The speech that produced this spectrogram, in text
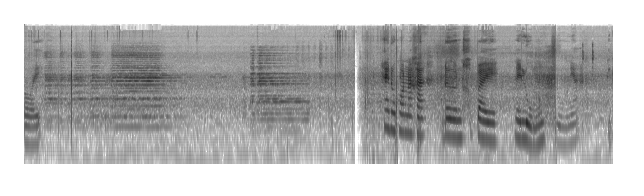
ร้อยให้ทุกคนนะคะ เดินเข้าไปในหลุมหลุมเนี้ยอีก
